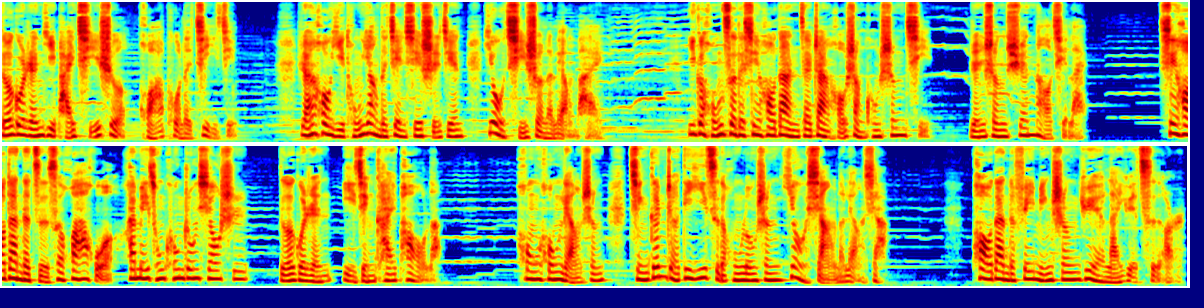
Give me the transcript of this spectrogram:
德国人一排齐射，划破了寂静，然后以同样的间歇时间又齐射了两排。一个红色的信号弹在战壕上空升起，人声喧闹起来。信号弹的紫色花火还没从空中消失，德国人已经开炮了。轰轰两声，紧跟着第一次的轰隆声又响了两下。炮弹的飞鸣声越来越刺耳，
